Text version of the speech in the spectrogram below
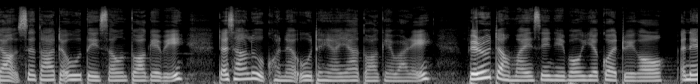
ကြောင့်စစ်သားတအုပ်သေဆုံးသွားခဲ့ပြီးတခြားလူ9ဦးဒဏ်ရာရသွားခဲ့ပါတယ်။ဘေရွတ်တောင်ပိုင်းစင်ကြီးပုံရက်ွက်တွေကိုအ ਨੇ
